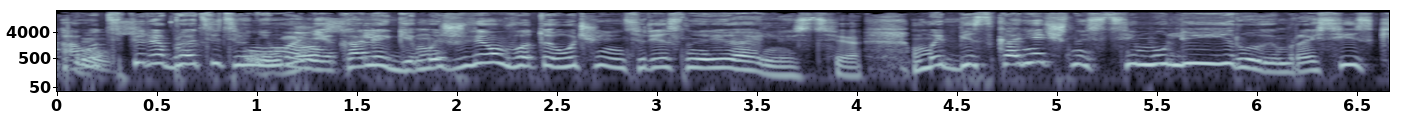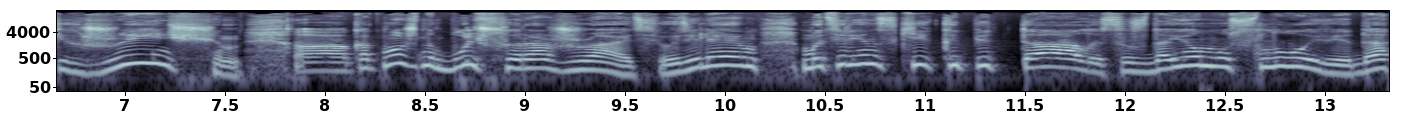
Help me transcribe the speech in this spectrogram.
а вот теперь обратите внимание, нас... коллеги, мы живем в этой очень интересной реальности. Мы бесконечно стимулируем российских женщин а, как можно больше рожать, выделяем материнские капиталы, создаем условия, да,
